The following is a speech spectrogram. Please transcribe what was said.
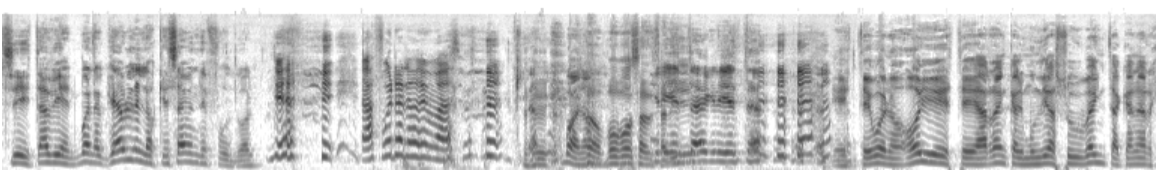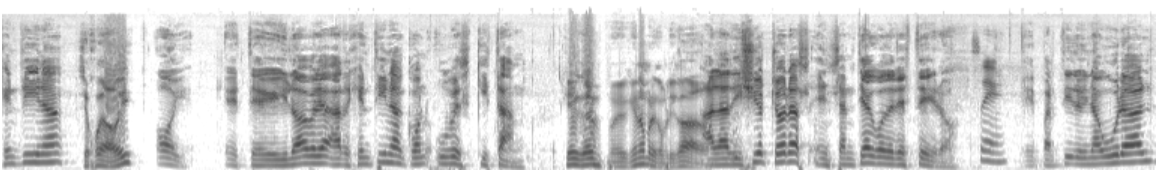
Sí, está bien. Bueno, que hablen los que saben de fútbol. Afuera los demás. Bueno. No, vos, vos al Grieta, salir. grieta. Este, bueno, hoy este, arranca el Mundial Sub-20 acá en Argentina. ¿Se juega hoy? Hoy. Este, y lo abre Argentina con Uzbekistán. ¿Qué, qué- qué nombre complicado. A las 18 horas en Santiago del Estero. Sí. El partido inaugural.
